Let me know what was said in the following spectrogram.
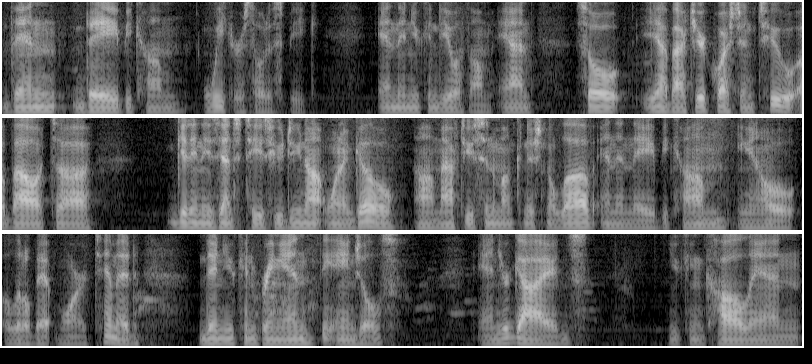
then they become weaker, so to speak. And then you can deal with them. And so, yeah, back to your question too about uh, getting these entities who do not want to go um, after you send them unconditional love and then they become, you know, a little bit more timid, then you can bring in the angels and your guides you can call in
